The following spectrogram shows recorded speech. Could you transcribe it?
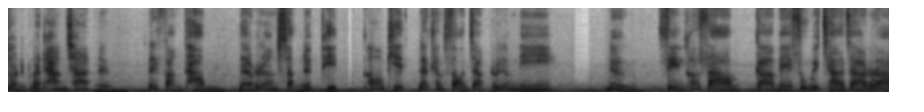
จนกระทั่งชาติหนึ่ง ได้ฟังธรรมและเริ่มสำนึกผิดข้อคิดและคำสอนจากเรื่องนี้ 1. ศีลข้อ 3 กาเมสุวิชาจารา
